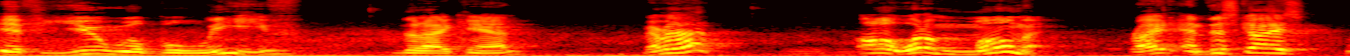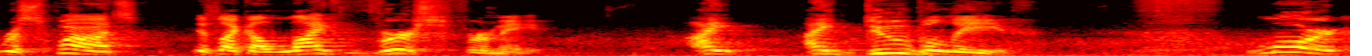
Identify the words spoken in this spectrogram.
if you will believe that I can. Remember that? Oh, what a moment, right? And this guy's response is like a life verse for me. I, I do believe. Lord,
